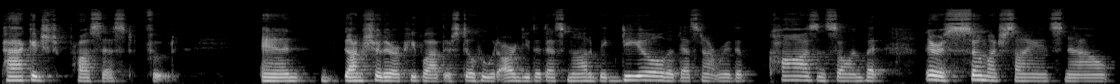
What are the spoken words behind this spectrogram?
packaged, processed food. And I'm sure there are people out there still who would argue that that's not a big deal, that that's not really the cause, and so on. But there is so much science now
